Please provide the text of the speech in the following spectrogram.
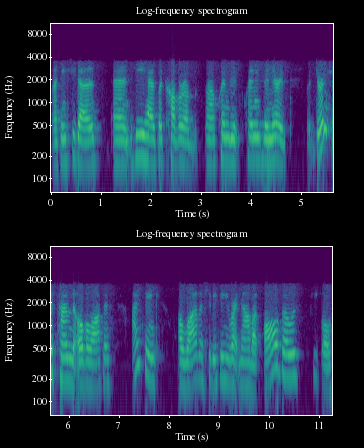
I think she does, and he has a cover of uh, claiming, claiming to be married. But during his time in the Oval Office, I think a lot of us should be thinking right now about all those people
